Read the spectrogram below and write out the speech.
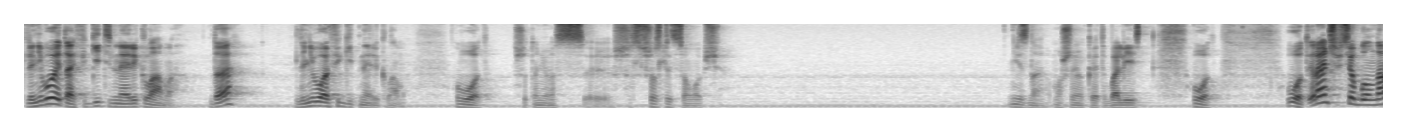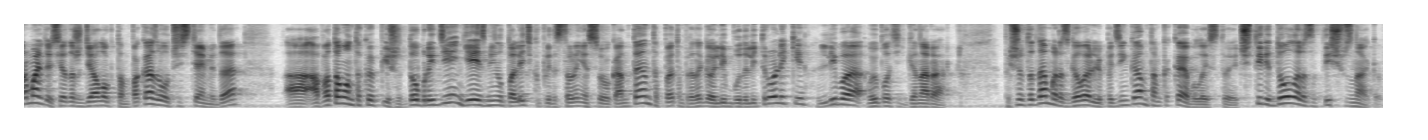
для него это офигительная реклама, да? Для него офигительная реклама. Вот, что-то у него с, э, что с лицом вообще. Не знаю, может у него какая-то болезнь. Вот. Вот, и раньше все было нормально, то есть я даже диалог там показывал частями, да, а, а потом он такой пишет, добрый день, я изменил политику предоставления своего контента, поэтому предлагаю либо удалить ролики, либо выплатить гонорар. Причем тогда мы разговаривали по деньгам, там какая была история? 4 доллара за 1000 знаков.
